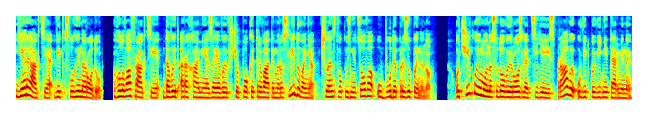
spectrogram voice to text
Є реакція від Слуги народу. Голова фракції Давид Арахамія заявив, що поки триватиме розслідування, членство Кузніцова у буде призупинено. Очікуємо на судовий розгляд цієї справи у відповідні терміни.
